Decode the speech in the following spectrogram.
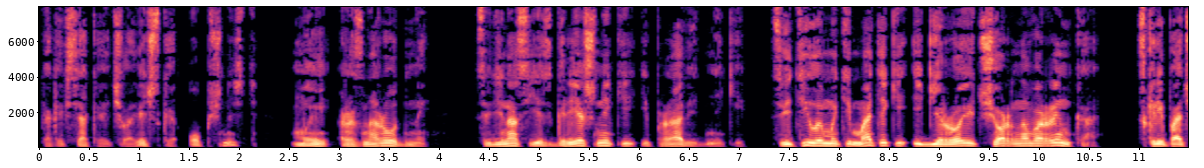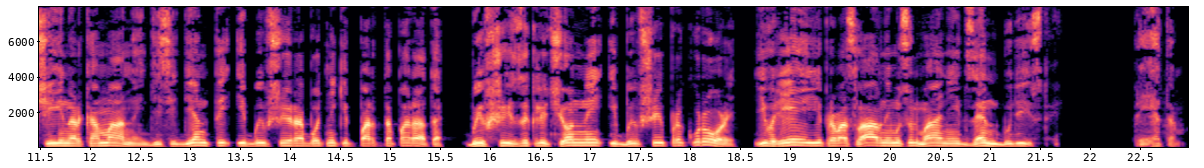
Как и всякая человеческая общность, мы разнородны — Среди нас есть грешники и праведники, светила математики и герои черного рынка, скрипачи и наркоманы, диссиденты и бывшие работники партаппарата, бывшие заключенные и бывшие прокуроры, евреи и православные мусульмане и дзен-буддисты. При этом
